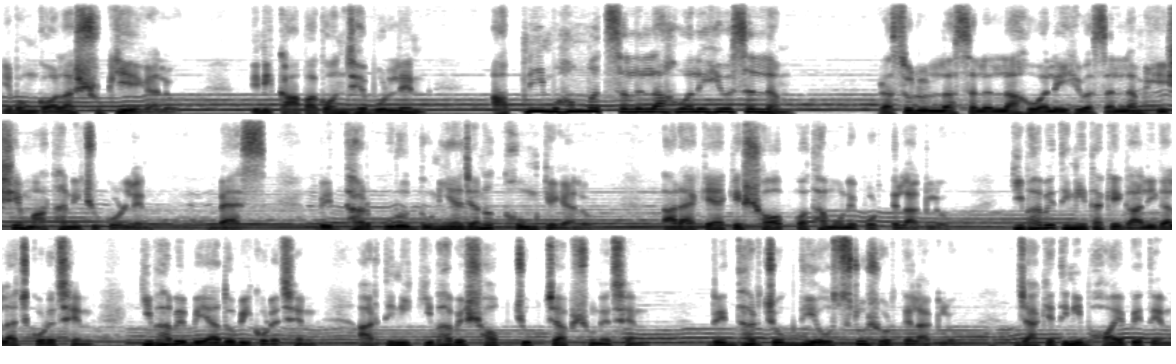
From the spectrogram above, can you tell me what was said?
এবং গলা শুকিয়ে গেল। তিনি কাপা কঞ্ঝে বললেন, আপনিই মোহাম্মদ সাল্লাল্লাহু আলহি ওয়াসাল্লাম? রাসূলুল্লাহ সাল্লাল্লাহু আলহি হেসে মাথা নিচু করলেন। ব্যাস, বৃদ্ধার পুরো দুনিয়া যেন থমকে গেল। তার একে একে সব কথা মনে পড়তে লাগল। কীভাবে তিনি তাকে গালিগালাজ করেছেন, কীভাবে বেয়াদবি করেছেন, আর তিনি কীভাবে সব চুপচাপ শুনেছেন, বৃদ্ধার চোখ দিয়ে অশ্রু সরতে লাগল। যাকে তিনি ভয় পেতেন,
